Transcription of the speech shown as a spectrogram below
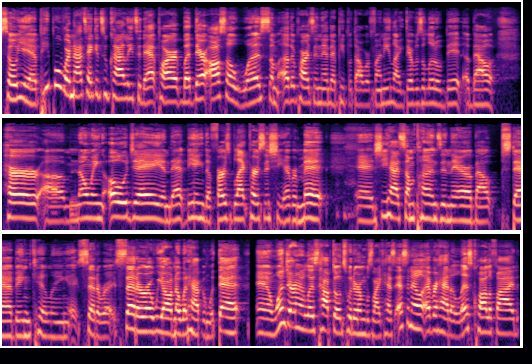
So yeah, people were not taking too kindly to that part, but there also was some other parts in there that people thought were funny. Like there was a little bit about her um, knowing OJ and that being the first black person she ever met, and she had some puns in there about stabbing, killing, etc., etc. We all know what happened with that. And one journalist hopped on Twitter and was like, "Has SNL ever had a less qualified,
